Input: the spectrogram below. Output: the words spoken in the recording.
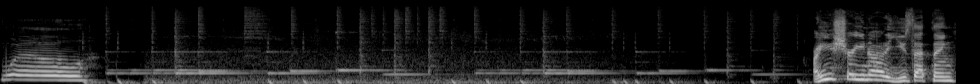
Well, Are you sure you know how to use that thing?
